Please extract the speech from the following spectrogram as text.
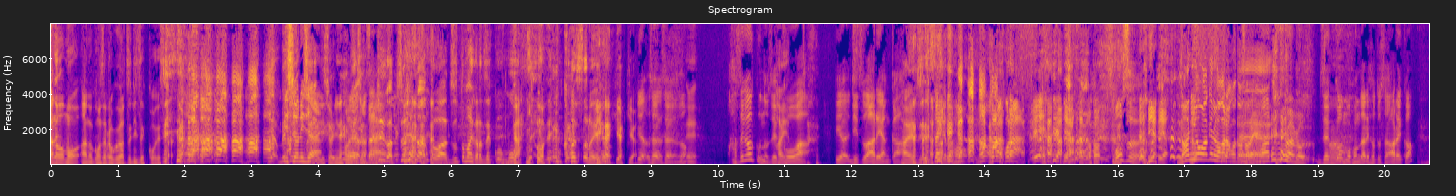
あの、もう、あの、ゴンさん6月に絶好ですから。いや、別一緒にじゃあ、一緒にねお願いします。というか、鶴村とはずっと前から絶好、もう、絶好しとるんやけど。いやいやい。や、そうや、そうやの？え長谷川くんの絶好は、い、や、実はあれやんか。はい実はだけども、の ほら、ほら、え、いやいや、あの、ボスいやいや、何をわけのわからんことそれ。松村の絶好もほんだらひょっとしたらあれか？え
